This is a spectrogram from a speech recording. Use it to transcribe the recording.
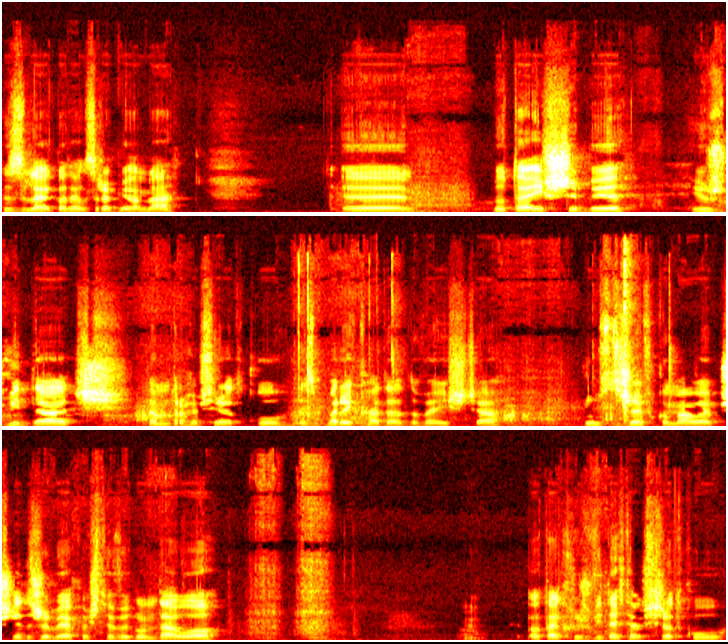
Z LEGO tak zrobione. E, tutaj szyby już widać, tam trochę w środku. Jest barykada do wejścia. Plus drzewko małe przed, żeby jakoś to wyglądało. O tak już widać tam w środku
